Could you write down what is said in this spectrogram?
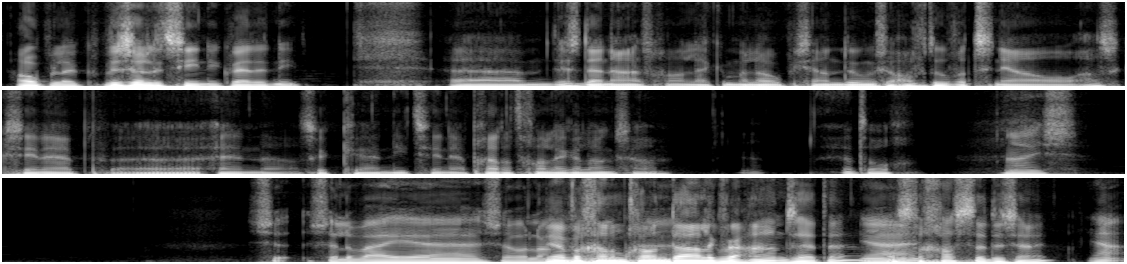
hopelijk. We zullen het zien, ik weet het niet. Ehm, dus daarna is gewoon lekker mijn loopjes aan het doen. Zo af en toe wat snel als ik zin heb. En als ik niet zin heb, gaat het gewoon lekker langzaam. Ja, toch? Nice. Z- Zullen wij zo lang... Ja, we gaan hem gewoon dadelijk weer aanzetten ja, als de gasten er zijn. Ja,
